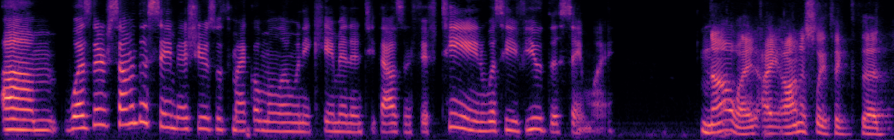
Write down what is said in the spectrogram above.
Um, was there some of the same issues with Michael Malone when he came in in 2015? Was he viewed the same way? No, I, I honestly think that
